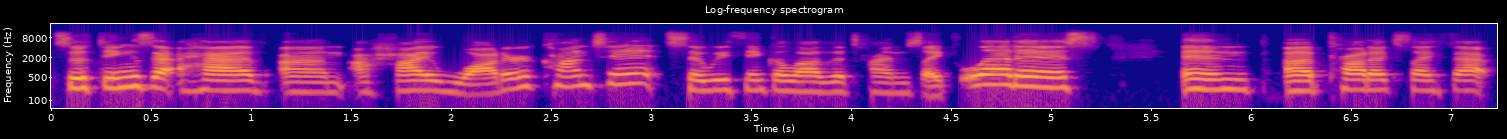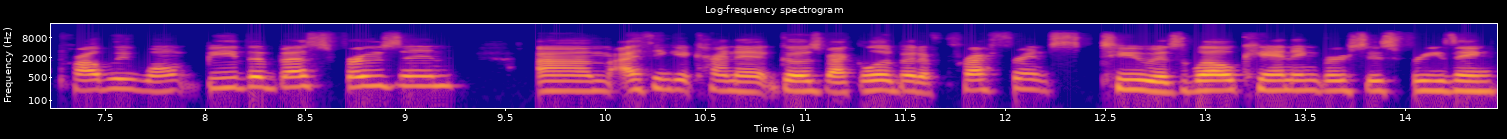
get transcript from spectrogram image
So things that have um, a high water content. So we think a lot of the times like lettuce, and uh, products like that probably won't be the best frozen. Um, I think it kind of goes back a little bit of preference too, as well, canning versus freezing.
